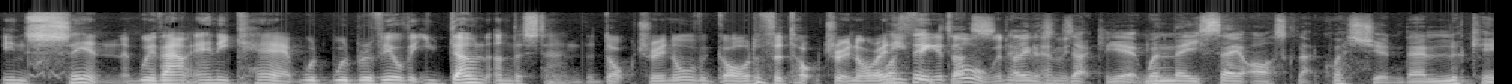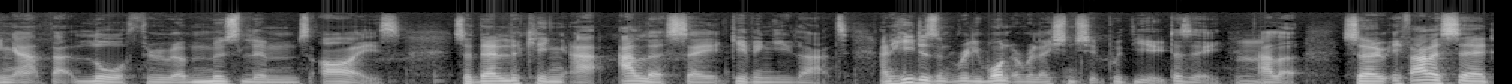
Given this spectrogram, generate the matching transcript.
in sin without mm. any care would, would reveal that you don't understand the doctrine or the God of the doctrine or Well, anything at all. I think that's mean, exactly it. When they say ask that question, they're looking at that law through a Muslim's eyes. So they're looking at Allah say giving you that, and He doesn't really want a relationship with you, does He? Hmm. Allah. So if Allah said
